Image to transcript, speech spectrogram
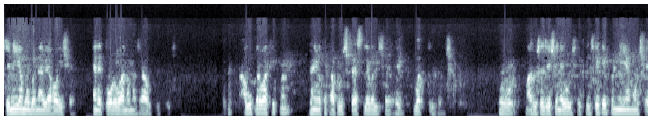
જે નિયમો બનાવ્યા હોય છે, એને તોડવાનો મજા આવતી હોય છે. આવું કરવાથી પણ ઘણી વખત આપણું સ્ટ્રેસ લેવલ છે એ વધતું હોય છે. તો મારું સજેશન એવું છે કે જે કંઈ પણ નિયમો છે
